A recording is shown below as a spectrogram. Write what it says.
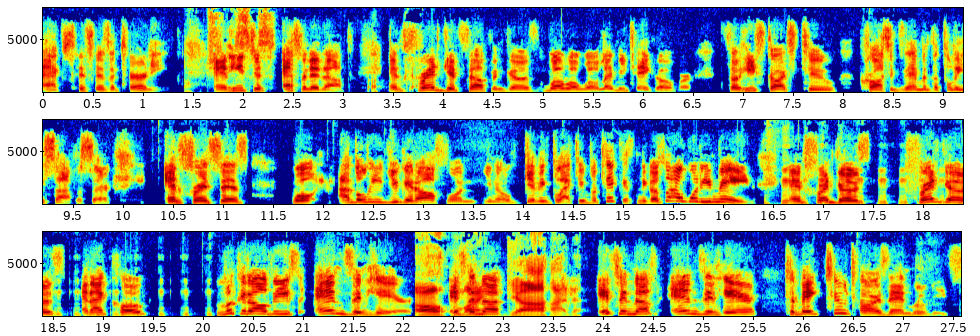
acts as his attorney, and he's just effing it up. and Fred gets up and goes, "Whoa, whoa, whoa! Let me take over." So he starts to cross-examine the police officer, and Fred says, well, I believe you get off on, you know, giving black people tickets. And he goes, oh, what do you mean? And Fred goes, Fred goes, and I quote, look at all these ends in here. Oh it's my enough, God. It's enough ends in here to make two Tarzan movies.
